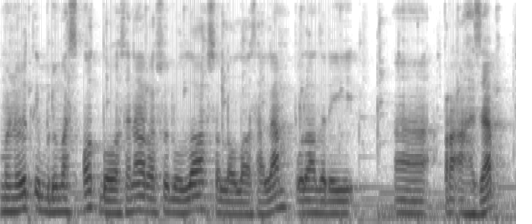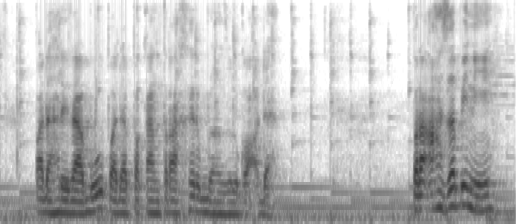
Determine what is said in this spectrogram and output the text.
Menurut Ibnu Mas'ud bahwasanya Rasulullah SAW pulang dari uh, perang Ahzab pada hari Rabu pada pekan terakhir bulan Dzulqa'dah. Perang Ahzab ini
